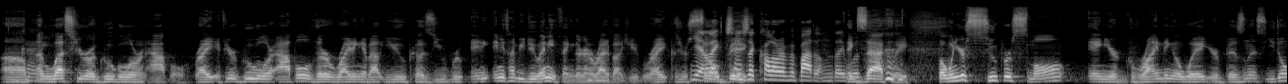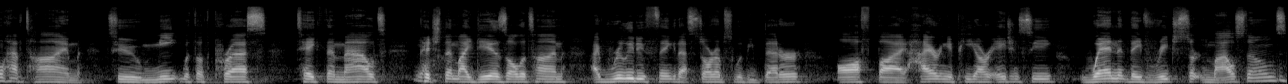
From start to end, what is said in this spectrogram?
Um, Okay. Unless you're a Google or an Apple, right? If you're Google or Apple, they're writing about you because you. Any, anytime you do anything, they're going to write about you, right? Because you're Mm-hmm. Yeah, so like big. change the color of a button. They would. Exactly. but when you're super small and you're grinding away at your business, you don't have time to meet with the press, take them out, pitch them ideas all the time. I really do think that startups would be better off by hiring a PR agency when they've reached certain milestones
